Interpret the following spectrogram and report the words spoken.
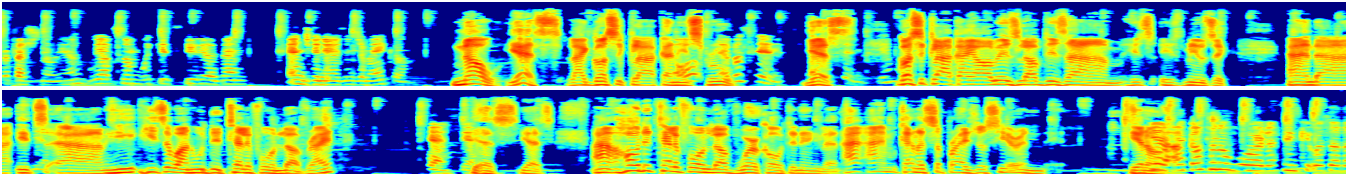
professional, you know? We have some wicked studios and engineers in Jamaica. No, yes, like Gussie Clarke and his oh, crew. Everton. Yes. Everton, yeah. Gussie Clarke, I always loved his um his his music, and uh it's um he he's the one who did Telephone Love, right? Yeah. Yes, yes. Uh, how did Telephone Love work out in England? I, I'm kind of surprised just hearing, you know. Yeah, I got an award. I think it was a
